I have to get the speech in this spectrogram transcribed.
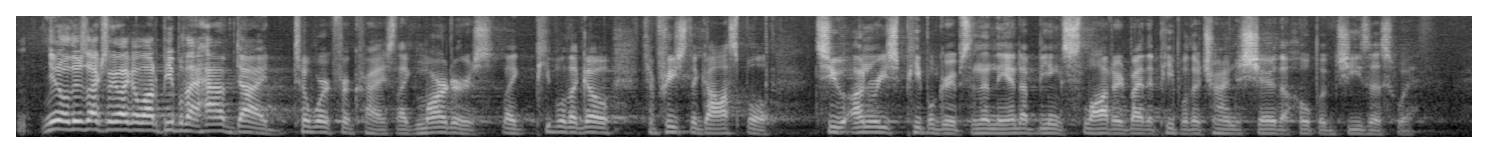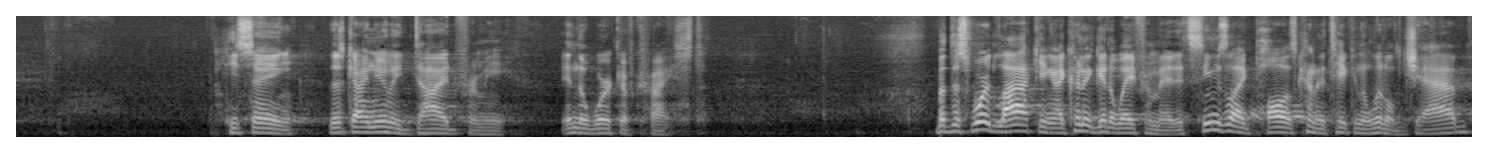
You know, there's actually like a lot of people that have died to work for Christ, like martyrs, like people that go to preach the gospel to unreached people groups, and then they end up being slaughtered by the people they're trying to share the hope of Jesus with. He's saying, This guy nearly died for me in the work of Christ. But this word lacking, I couldn't get away from it. It seems like Paul is kind of taking a little jab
